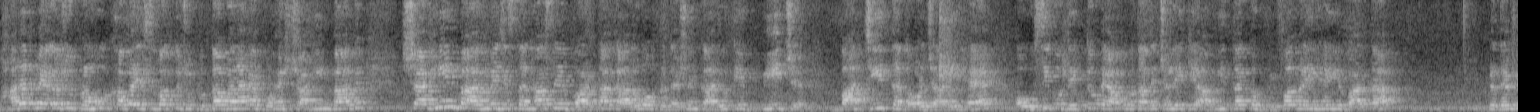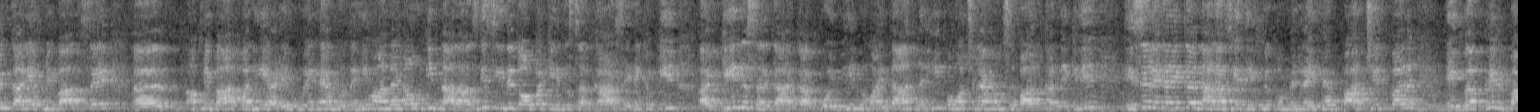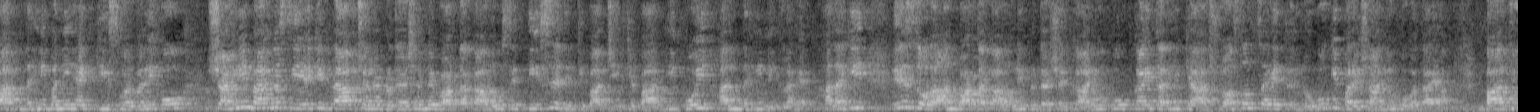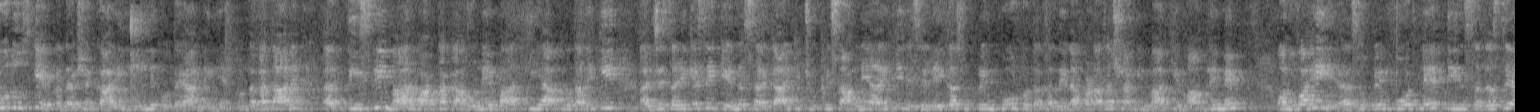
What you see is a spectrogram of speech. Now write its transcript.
भारत में अगर जो प्रमुख खबर इस वक्त जो मुद्दा बना है, वो है शाहीन बाग। शाहीन बाग में जिस तरह से वार्ताकारों और प्रदर्शनकारियों के बीच बातचीत का दौर जारी है और उसी को देखते हुए आपको बताते चले कि अभी तक विफल रही है ये वार्ता। प्रदर्शनकारी अपनी बात से अपनी बात पर ही अड़े हुए हैं, वो नहीं मान रहे हैं। उनकी नाराज़गी सीधे तौर पर केंद्र सरकार से है, क्योंकि केंद्र सरकार का कोई भी नुमाइंदा नहीं पहुँच रहा है उनसे बात करने के लिए। इसे लेकर एक नाराज़गी देखने को मिल रही है बातचीत पर। एक बार फिर बात नहीं बनी है इक्कीस फरवरी को। शाहीन बाग में सीए के खिलाफ चल रहे प्रदर्शन में वार्ताकारों से तीसरे दिन की बातचीत के बाद भी कोई हल नहीं निकला है। हालाँकि, इस दौरान वार्ताकारों ने प्रदर्शनकारियों को कई तरह के आश्वासन सहित लोगों की परेशानियों को बताया। बावजूद उसके प्रदर्शनकारी हिलने को तैयार नहीं है तो लगातार तीसरी बार वार्ताकारों ने बात की है। आपको बता दें कि जिस तरीके से केंद्र सरकार की चुप्पी सामने आई थी, जिसे लेकर सुप्रीम कोर्ट को दखल देना पड़ा था शाहीन बाग के मामले में, और वही सुप्रीम कोर्ट ने तीन सदस्य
